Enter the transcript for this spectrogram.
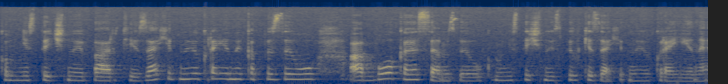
Комуністичної партії Західної України КПЗУ або КСМЗУ Комуністичної спілки Західної України.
